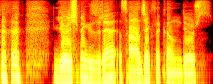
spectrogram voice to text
görüşmek üzere sağlıcakla kalın diyoruz.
